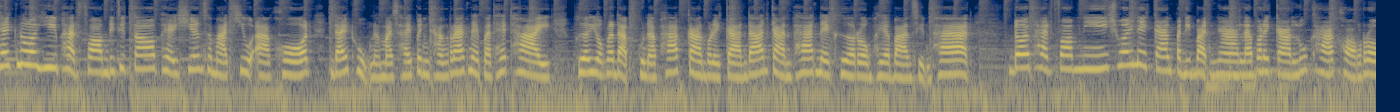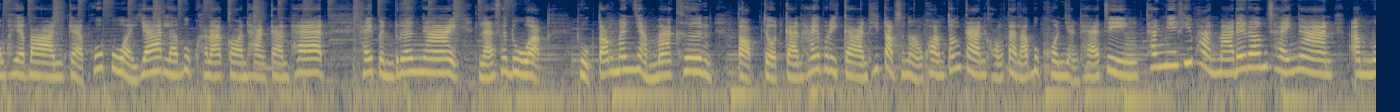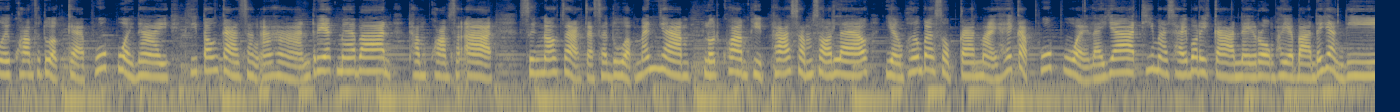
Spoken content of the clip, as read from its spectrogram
เทคโนโลยีแพลตฟอร์มดิจิทัล Patient Smart QR Code ได้ถูกนำมาใช้เป็นครั้งแรกในประเทศไทย เพื่อยกระดับคุณภาพการบริการด้านการแพทย์ในเครือโรงพยาบาลสินแพทย์โดยแพลตฟอร์มนี้ช่วยในการปฏิบัติงานและบริการลูกค้าของโรงพยาบาล แก่ผู้ป่วยญาติและบุคลากรทางการแพทย์ ให้เป็นเรื่องง่ายและสะดวก ถูกต้องแม่นยำมากขึ้น ตอบโจทย์การให้บริการที่ตอบสนองความต้องการของแต่ละบุคคลอย่างแท้จริง ทั้งนี้ที่ผ่านมาได้เริ่มใช้งานอำนวยความสะดวกแก่ผู้ป่วยในที่ต้องการสั่งอาหาร เรียกแม่บ้านทำความสะอาด ซึ่งนอกจากจะสะดวกแม่นยำลดความผิดพลาดซ้ำซ้อนแล้ว ยังเพิ่มประสบการณ์ใหม่ให้กับผู้ป่วยและญาติที่มาใช้บริการในโรงพยาบาลได้อย่างดี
